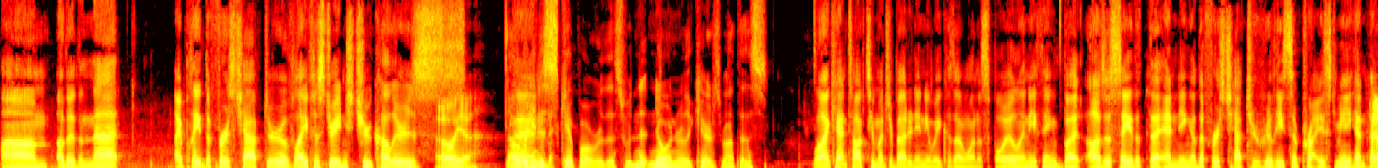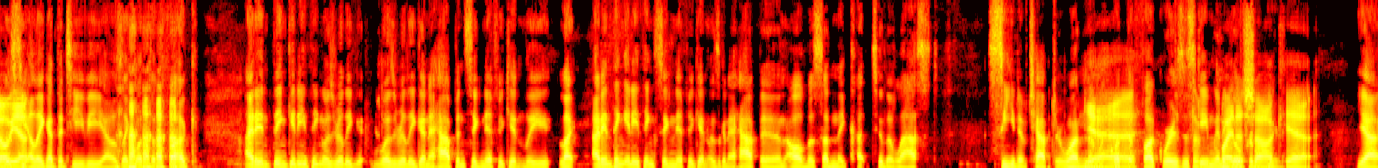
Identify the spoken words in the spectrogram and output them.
Um, other than that, I played the first chapter of Life is Strange: True Colors. Oh yeah. oh, we can just skip over this. No one really cares about this. Well, I can't talk too much about it anyway because I don't want to spoil anything. But I'll just say that the ending of the first chapter really surprised me, and I Oh, was yeah. yelling at the TV. I was like, "What the fuck?" I didn't think anything was really was really going to happen significantly. Like I didn't think anything significant was going to happen, and all of a sudden they cut to the last scene of chapter one. And I'm like, what the fuck? Where's this It's game going to go a from shock. here? Yeah. Yeah,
